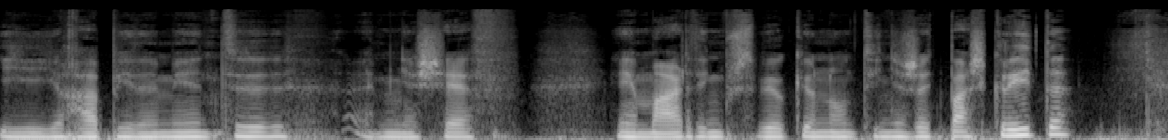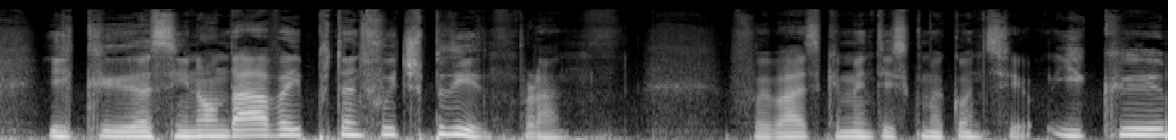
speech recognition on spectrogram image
E rapidamente a minha chefe em marketing percebeu que eu não tinha jeito para a escrita e que assim não dava e portanto fui despedido. Pronto. Foi basicamente isso que me aconteceu. E que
